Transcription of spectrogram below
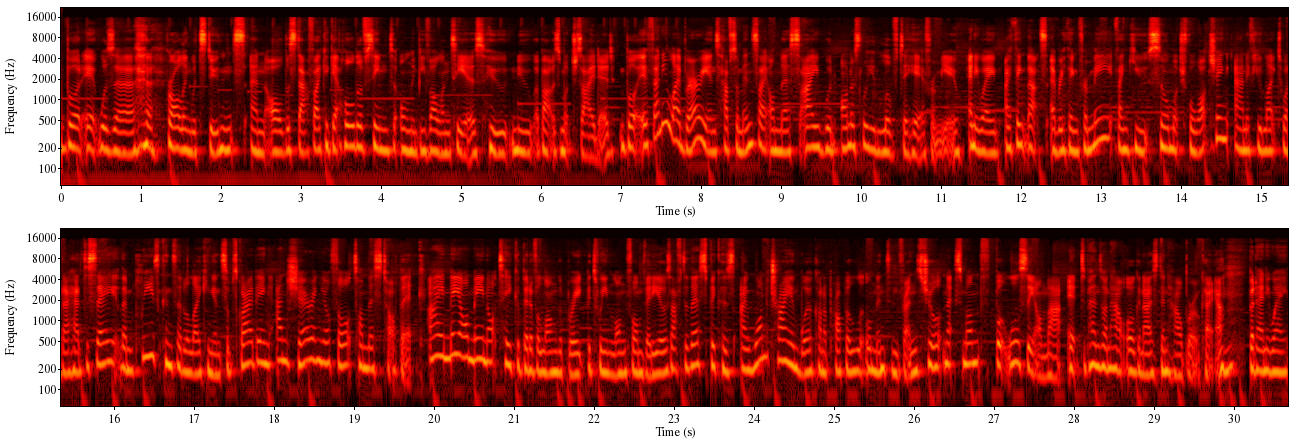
but it was uh, crawling with students, and all the staff I could get hold of seemed to only be volunteers who knew about as much as I did. But if any librarians have some insight on this, I would honestly love to hear from you. Anyway, I think that's everything from me. Thank you so much for watching, and if you liked what I had to say, then please consider liking and subscribing and sharing your thoughts on this topic. I may or may not take a bit of a longer break between long form videos after this because I want to try and work on a proper Little Mint and Friends short next month, but we'll see on that. It depends on how organised and how broke I am. But anyway,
